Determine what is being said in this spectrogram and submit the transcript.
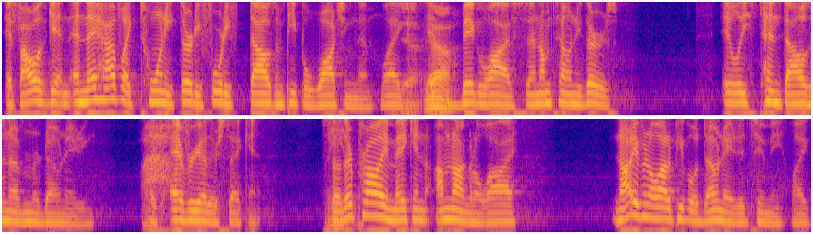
If I was getting and they have like 20, 30, 40,000 people watching them. Like Yeah. it's Yeah. big lives and I'm telling you there's at least 10,000 of them are donating like every other second. So they're probably making I'm not going to lie. Not even a lot of people donated to me. Like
